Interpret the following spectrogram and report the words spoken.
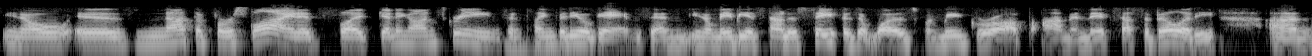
you know, is not the first line. It's like getting on screens and playing video games. And, you know, maybe it's not as safe as it was when we grew up um, and the accessibility. Um,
